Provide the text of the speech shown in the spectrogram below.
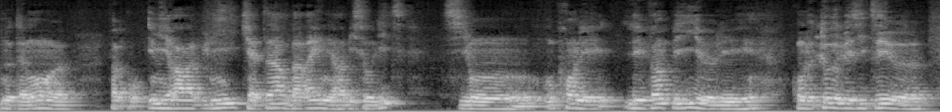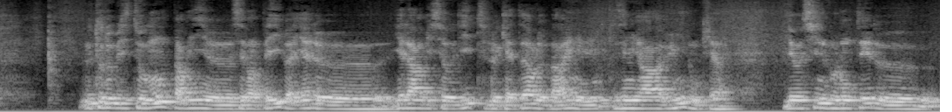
notamment euh, enfin, pour Émirats Arabes Unis, Qatar, Bahreïn et Arabie Saoudite. Si on, on prend les, les 20 pays euh, les, qui ont le taux d'obésité euh, le taux d'obésité au monde parmi ces 20 pays, bah, il y a le, il y a l'Arabie Saoudite, le Qatar, le Bahreïn et les Émirats Arabes Unis. Donc il y a, y a aussi une volonté de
